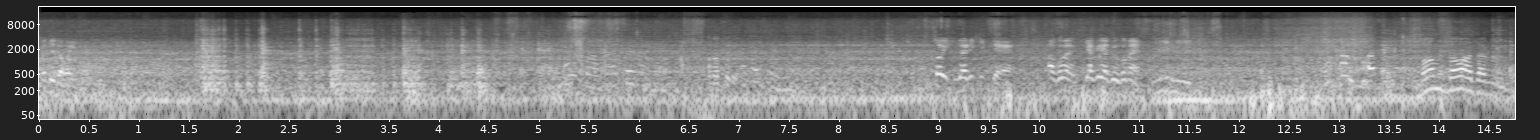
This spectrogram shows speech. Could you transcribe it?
めといた方がいいねちょい左切ってあごめん逆逆ごめん右右バンバは当たるんで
